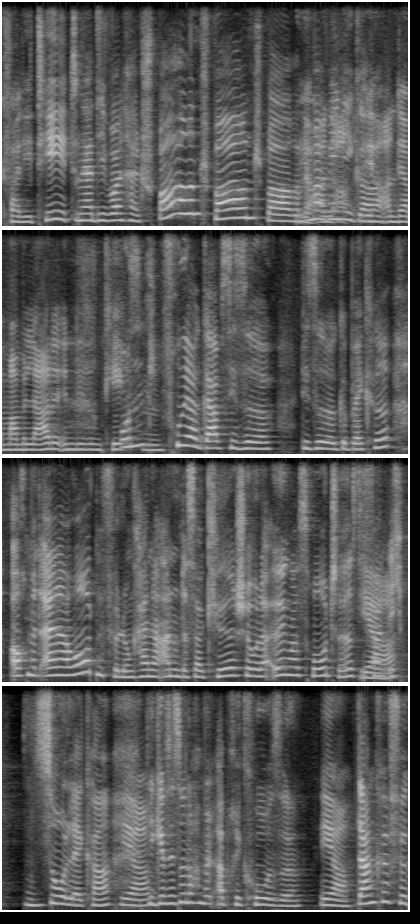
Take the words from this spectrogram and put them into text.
Qualität? Na, die wollen halt sparen, sparen, sparen. Ja, immer weniger. Ja, an der Marmelade in diesen Keksen. Und früher gab es diese, diese Gebäcke auch mit einer roten Füllung. Keine Ahnung, das war Kirsche oder irgendwas Rotes. Die Ja. fand ich so lecker. Ja. Die gibt es jetzt nur noch mit Aprikose. ja, Danke für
